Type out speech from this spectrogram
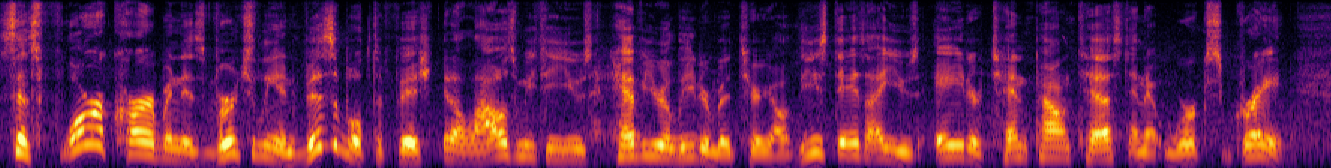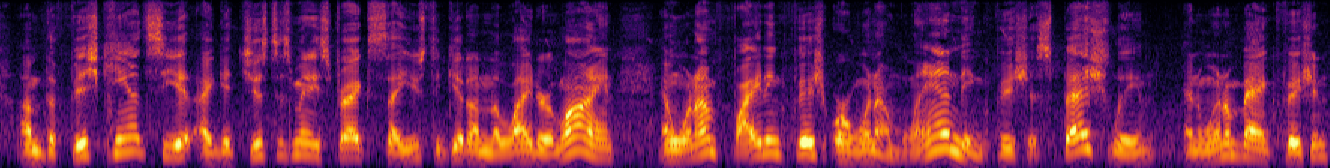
Since fluorocarbon is virtually invisible to fish, it allows me to use heavier leader material. These days I use 8 or 10 pound test and it works great. Um, the fish can't see it. I get just as many strikes as I used to get on the lighter line. And when I'm fighting fish or when I'm landing fish especially, and when I'm bank fishing,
